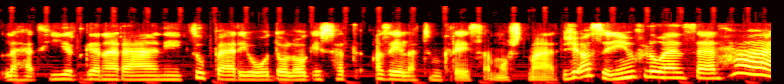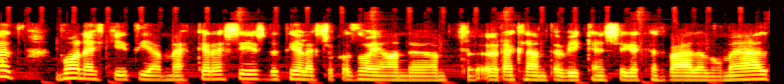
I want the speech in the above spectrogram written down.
lehet hírt generálni, szuper jó dolog, és hát az életünk része most már. És az, hogy influencer, hát van egy-két ilyen megkeresés, de tényleg csak az olyan ö, reklámtevékenységeket vállalom el,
